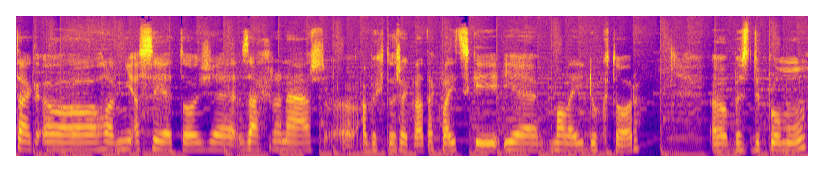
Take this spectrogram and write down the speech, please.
Tak uh, hlavní asi je to, že záchranář, uh, abych to řekla tak laicky, je malý doktor, bez diplomu.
